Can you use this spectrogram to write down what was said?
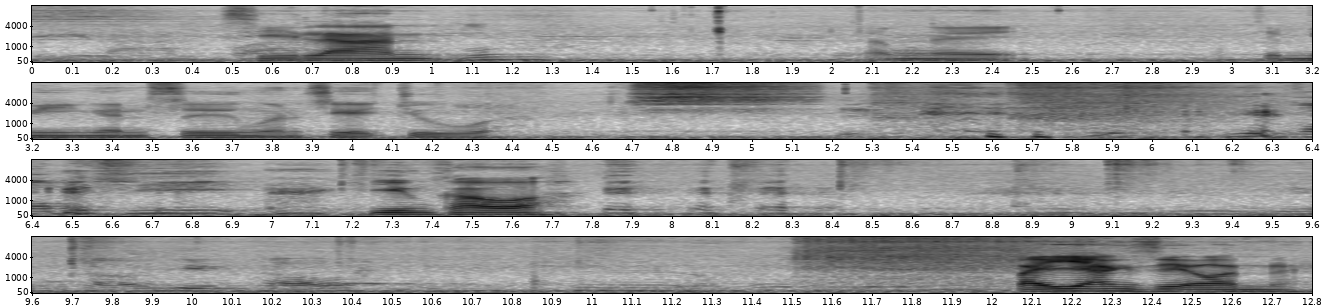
สี่ล้านกว่าสี่ล้านอู้ทำไงจะมีเงินซื้อเหมือนเสียจูอะยืมเขาไปชี้ยืมเขาอะ ยืมเขายืมเขาไปยังเซออนนะ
